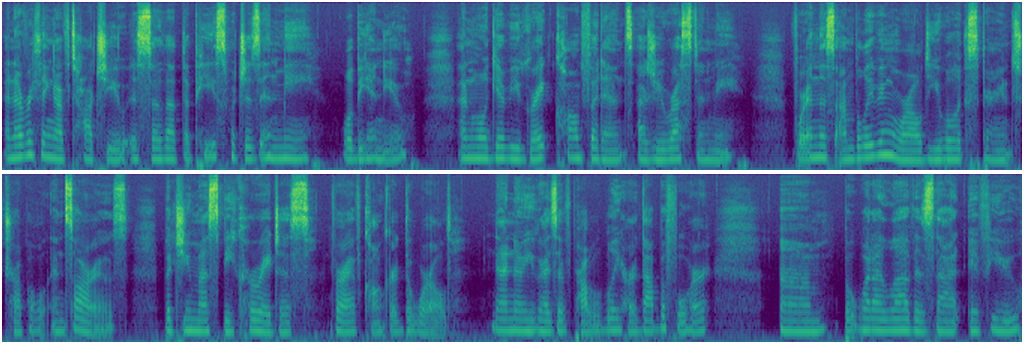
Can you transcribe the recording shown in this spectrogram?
and everything I've taught you is so that the peace which is in me will be in you, and will give you great confidence as you rest in me. For in this unbelieving world you will experience trouble and sorrows, but you must be courageous, for I have conquered the world. Now, I know you guys have probably heard that before, um, but what I love is that if you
